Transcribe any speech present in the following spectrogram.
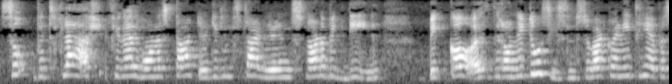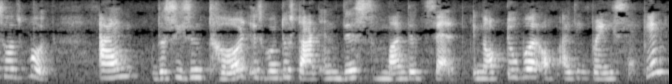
So with flash if you guys want to start it you can start it and it's not a big deal because there are only two seasons about 23 episodes both. And the season third is going to start in this month itself in october of i think 22nd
